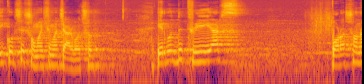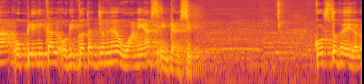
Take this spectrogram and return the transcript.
এই কোর্সের সময়সীমা চার বছর। এর মধ্যে থ্রি ইয়ার্স পড়াশোনা ও ক্লিনিক্যাল অভিজ্ঞতার জন্য ওয়ান ইয়ার্স ইন্টার্নশিপ কোর্স তো হয়ে গেল।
